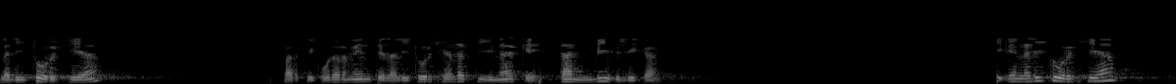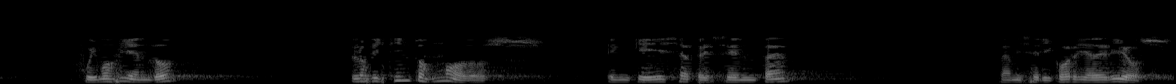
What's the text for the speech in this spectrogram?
la liturgia, particularmente la liturgia latina, que es tan bíblica. Y en la liturgia fuimos viendo los distintos modos en que ella presenta la misericordia de Dios.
